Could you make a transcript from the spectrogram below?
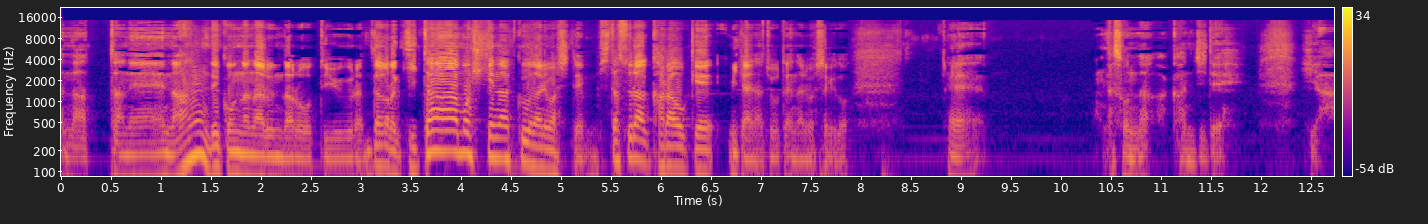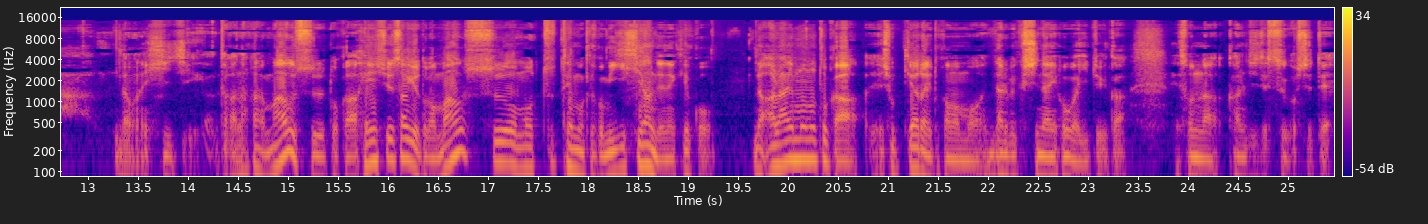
ー、なったね。なんでこんななるんだろうっていうぐらい。だからギターも弾けなくなりまして、ひたすらカラオケみたいな状態になりましたけど、えーそんな感じで。いやー、だからね、肘が、だからなんかマウスとか編集作業とかマウスを持つ手も結構右利きなんでね、結構、洗い物とか、食器洗いとかももうなるべくしない方がいいというか、そんな感じで過ごしてて。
